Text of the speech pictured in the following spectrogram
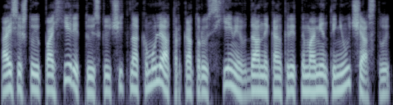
а если что и похерит, то исключительно аккумулятор, который в схеме в данный конкретный момент и не участвует.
